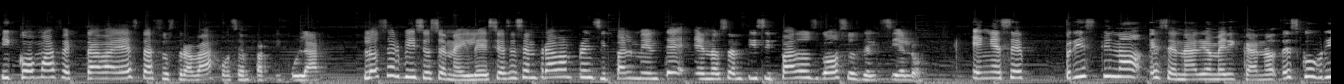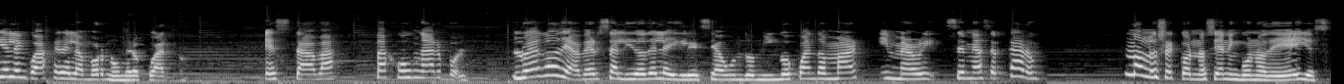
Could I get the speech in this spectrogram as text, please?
y cómo afectaba esta a sus trabajos en particular. Los servicios en la iglesia se centraban principalmente en los anticipados gozos del cielo. En ese prístino escenario americano descubrí el lenguaje del amor número 4. Estaba bajo un árbol, luego de haber salido de la iglesia un domingo cuando Mark y Mary se me acercaron. No los reconocí a ninguno de ellos.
